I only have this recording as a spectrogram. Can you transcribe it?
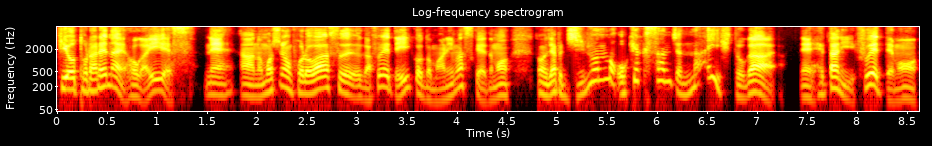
気を取られない方がいいです。ね。あの、もちろんフォロワー数が増えていいこともありますけれども、そのやっぱ自分のお客さんじゃない人が、ね、下手に増えても、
